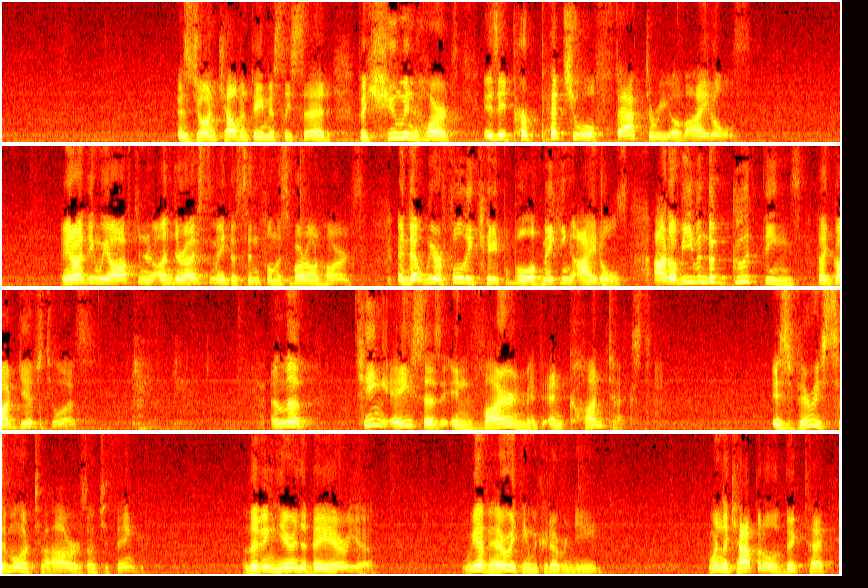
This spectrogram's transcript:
As John Calvin famously said, the human heart is a perpetual factory of idols. You know, I think we often underestimate the sinfulness of our own hearts and that we are fully capable of making idols out of even the good things that God gives to us. And look, King Asa's environment and context is very similar to ours, don't you think? Living here in the Bay Area, we have everything we could ever need. We're in the capital of big tech,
